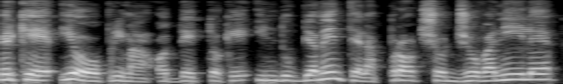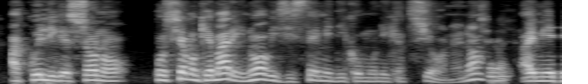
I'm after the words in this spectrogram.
perché io prima ho detto che indubbiamente l'approccio giovanile a quelli che sono possiamo chiamare i nuovi sistemi di comunicazione, no? Certo. Ai miei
